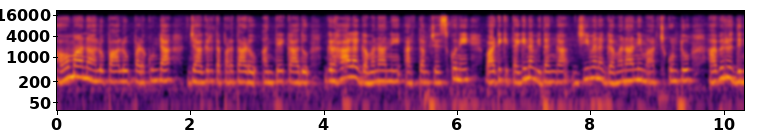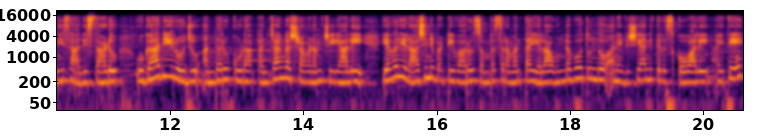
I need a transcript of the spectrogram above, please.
అవమానాలు పాలు పడకుండా జాగ్రత్త పడతాడు. అంతేకాదు గ్రహాల గమనాన్ని అర్థం చేసుకుని వాటికి తగిన విధంగా జీవన గమనాన్ని మార్చుకుంటూ అభివృద్ధిని సాధిస్తాడు. ఉగాది రోజు అందరూ కూడా పంచాంగ శ్రవణం చేయాలి. ఎవరి రాశిని బట్టి వారు సంవత్సరమంతా ఎలా ఉండబోతుందో అనే విషయాన్ని తెలుసుకోవాలి. అయితే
